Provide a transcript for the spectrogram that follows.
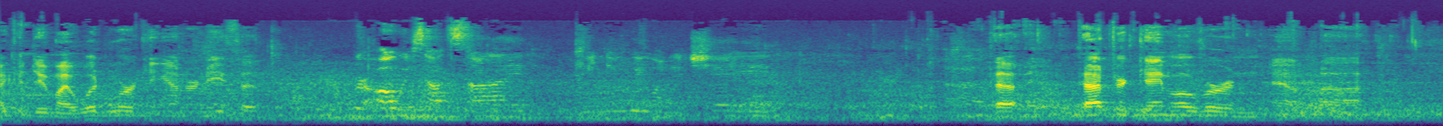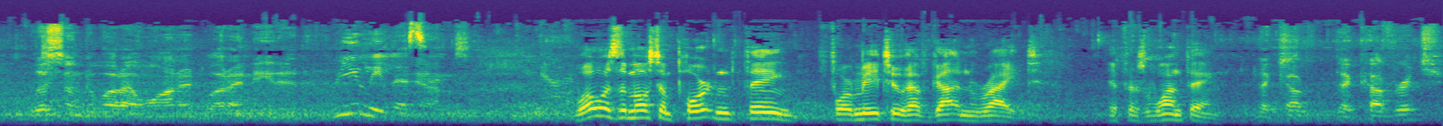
Uh, I can do my woodworking underneath it. We're always outside. We knew we wanted shade. Pat, Patrick came over and, and uh, listened to what I wanted, what I needed. Really listened. What was the most important thing for me to have gotten right? If there's one thing. The, co- the coverage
